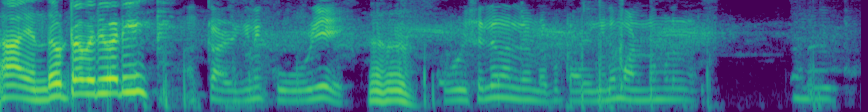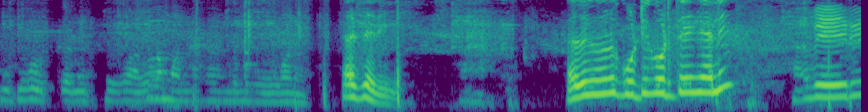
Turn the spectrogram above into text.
ആ എന്താ വിട്ടാ പരിപാടി? കഴുകിന് കോഴിയെ. കോഴിശല്യം നല്ലുണ്ട്. അപ്പൊ കഴുകിന് മണ്ണ് നമ്മൾ അത് ശരി. അത് നിങ്ങൾ കൂട്ടി കൊടുത്തു കഴിഞ്ഞാൽ? വേര്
